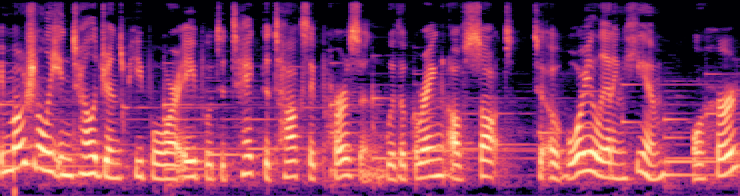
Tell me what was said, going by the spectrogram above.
Emotionally intelligent people are able to take the toxic person with a grain of salt to avoid letting him or her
